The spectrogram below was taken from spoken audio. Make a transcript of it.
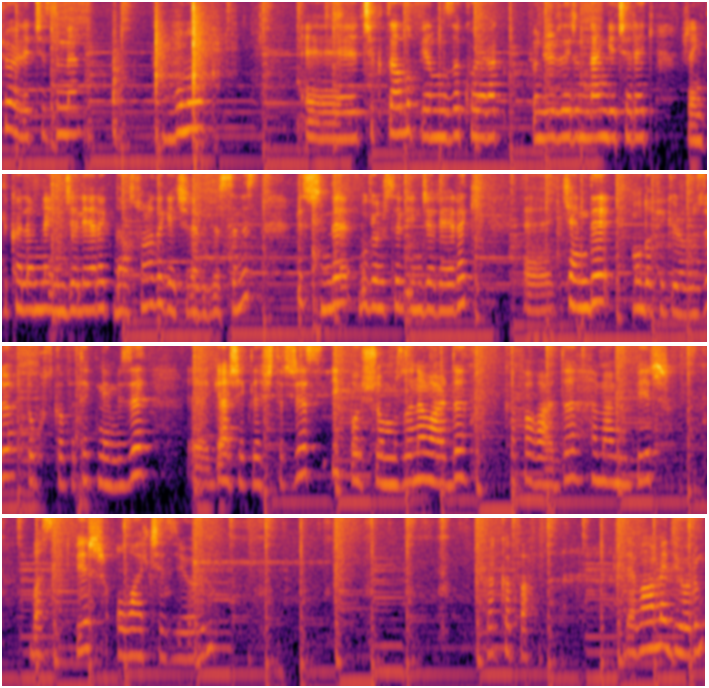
Şöyle çizimi bunu e, çıktı alıp yanınıza koyarak önce üzerinden geçerek renkli kalemle inceleyerek daha sonra da geçirebilirsiniz. Biz şimdi bu görseli inceleyerek e, kendi moda figürümüzü, dokuz kafa tekniğimizi e, gerçekleştireceğiz. İlk boşluğumuzda ne vardı? Kafa vardı. Hemen bir basit bir oval çiziyorum. Bura kafa. Devam ediyorum.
